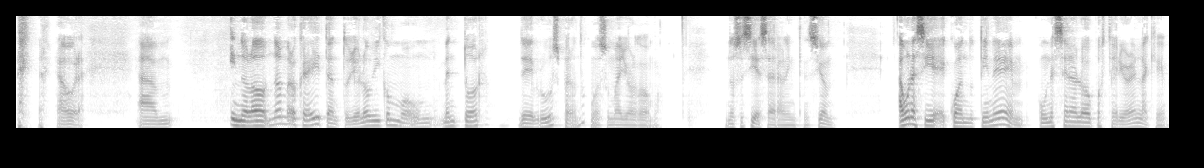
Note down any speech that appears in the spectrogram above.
ahora. y no, lo, no me lo creí tanto, yo lo vi como un mentor de Bruce, pero no como su mayordomo. No sé si esa era la intención. Aún así, eh, cuando tiene una escena luego posterior en la que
